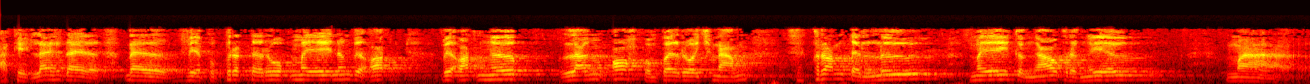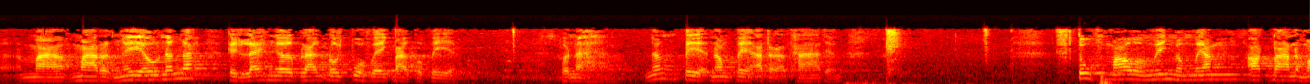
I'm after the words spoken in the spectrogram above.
អាកិលេសដែលដែលវាប្រព្រឹត្តទៅរោគមេហ្នឹងវាអត់ វាអត់ងើបឡើងអស់700ឆ្នាំក្រំតែលឺមេកងោករងាវមកមកមករងាវហ្នឹងណាកិលេសងើបឡើងដូចពោះវែកបើកពពាព្រោះណាហ្នឹងពាក្យក្នុងពេលអត្តកថាចឹងស្ទុះមកមិញមួយមាំងអត់បាននម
